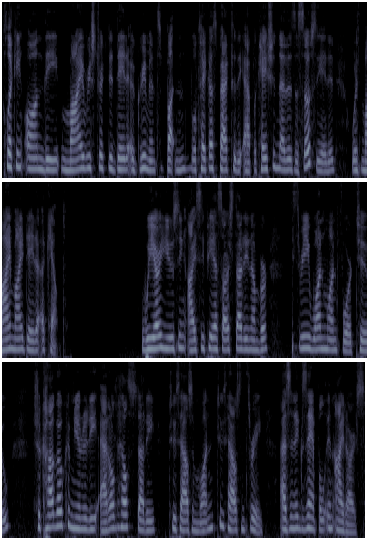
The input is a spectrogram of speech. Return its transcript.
Clicking on the My Restricted Data Agreements button will take us back to the application that is associated with my My Data account. We are using ICPSR study number 31142, Chicago Community Adult Health Study 2001-2003 as an example in IDARS.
